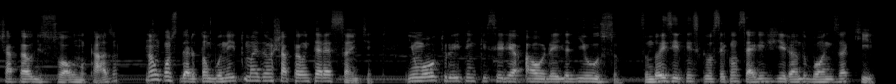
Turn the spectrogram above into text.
chapéu de sol no caso, não considero tão bonito, mas é um chapéu interessante. E um outro item que seria a orelha de urso. São dois itens que você consegue girando bônus aqui.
